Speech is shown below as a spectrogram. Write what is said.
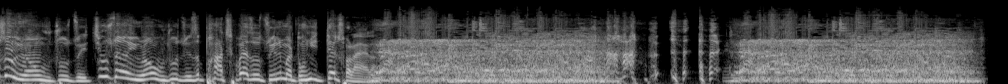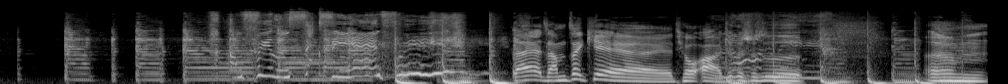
少有人捂住嘴？就算有人捂住嘴，是怕吃饭时候嘴里面东西掉出来了。咱们再看一条啊，这个是是，嗯。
